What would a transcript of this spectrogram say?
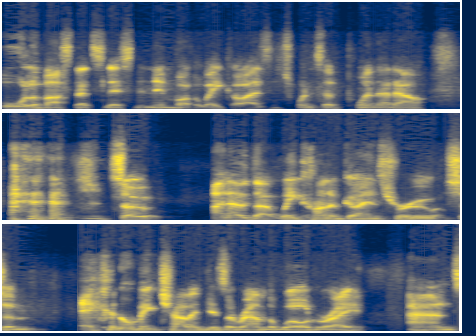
all of us that's listening in, by the way, guys. I just wanted to point that out. so I know that we're kind of going through some economic challenges around the world, right? And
